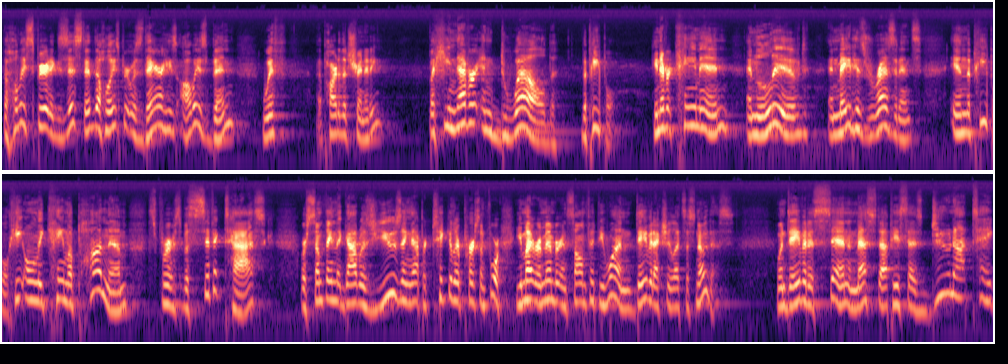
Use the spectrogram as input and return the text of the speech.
the Holy Spirit existed, the Holy Spirit was there, He's always been with a part of the Trinity, but He never indwelled the people. He never came in and lived and made His residence in the people. He only came upon them for a specific task or something that God was using that particular person for. You might remember in Psalm 51, David actually lets us know this. When David has sinned and messed up, he says, Do not take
